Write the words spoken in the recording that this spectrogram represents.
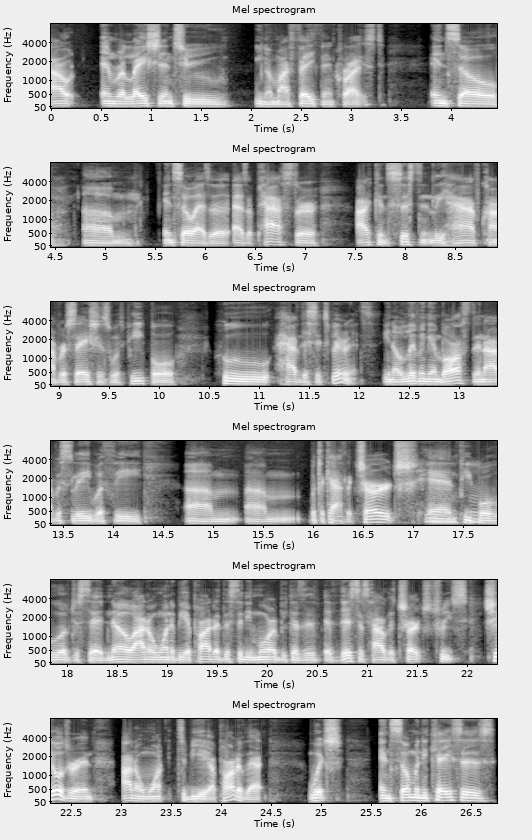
out in relation to you know my faith in Christ, and so um, and so as a as a pastor, I consistently have conversations with people who have this experience. You know, living in Boston, obviously with the um, um, with the Catholic Church and mm-hmm. people who have just said, no, I don't want to be a part of this anymore because if, if this is how the church treats children, I don't want to be a part of that. Which, in so many cases,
